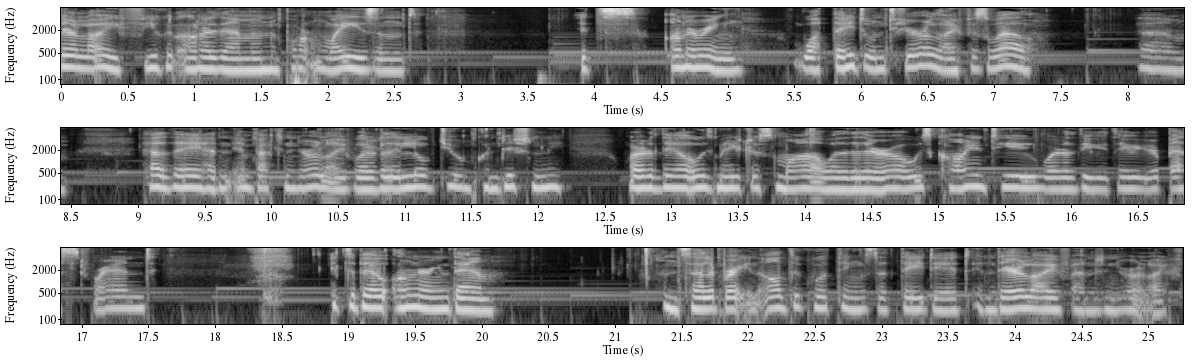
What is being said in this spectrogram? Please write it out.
their life, you can honour them in important ways, and it's honouring what they done to your life as well. Um, how they had an impact in your life, whether they loved you unconditionally, whether they always made you smile, whether they're always kind to you, whether they're, they're your best friend. It's about honouring them and celebrating all the good things that they did in their life and in your life.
